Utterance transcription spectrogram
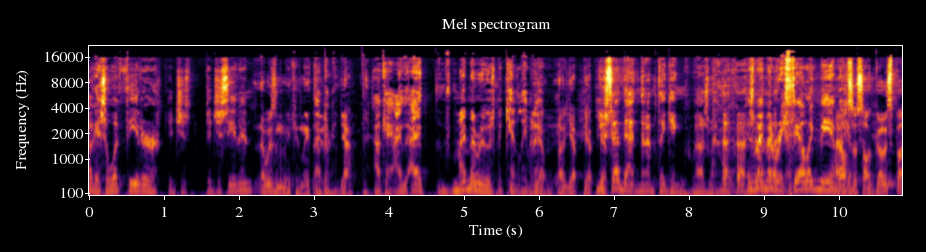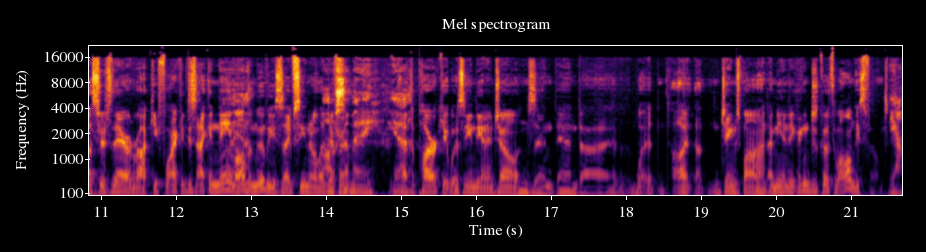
Okay, so what theater did you did you see it in? That was in the McKinley Theater. Okay. Yeah. Okay, I, I my memory was McKinley, but Yep. I, Uh, yep, yep, You yep. said that, and then I'm thinking, well, is my is my memory failing me? Am I also saw Ghostbusters there and Rocky Four. I could just I can name Oh, all the movies I've seen in all the oh, different. so many. Yeah, At the park, it was Indiana Jones and and uh, what, uh, uh, James Bond. I mean, I can just go through all these films. yeah.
